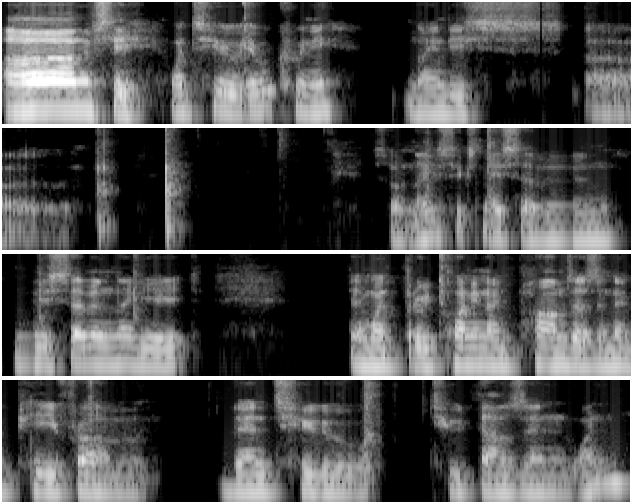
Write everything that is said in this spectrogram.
Uh, let me see. Went to Iwakuni, ninety. Uh, so 96, 97, 97, 98. Then went through 29 Palms as an MP from then to 2001.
